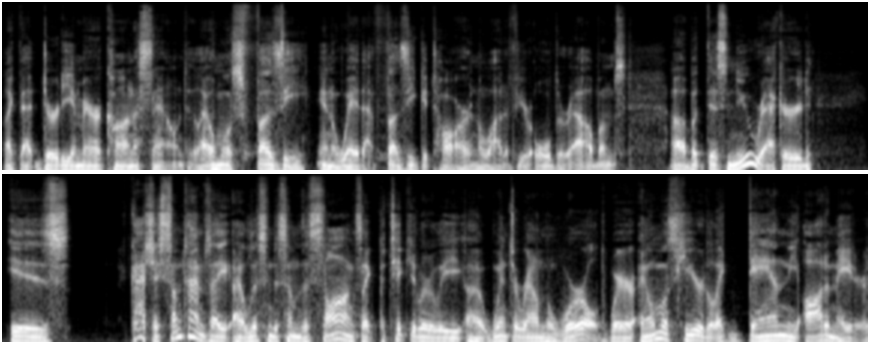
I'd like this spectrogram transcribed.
like that dirty Americana sound, like almost fuzzy in a way, that fuzzy guitar in a lot of your older albums. Uh, but this new record is, gosh, I sometimes I, I listen to some of the songs, like particularly uh, "Went Around the World," where I almost hear like Dan the Automator.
